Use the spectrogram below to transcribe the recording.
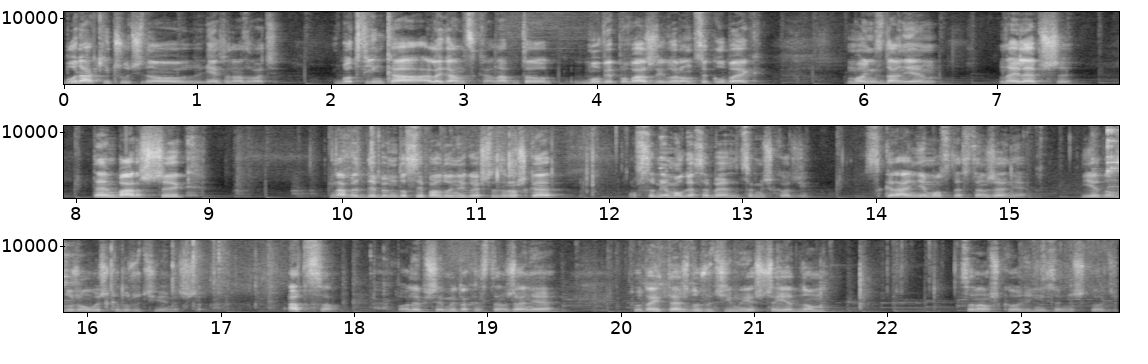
buraki czuć, no nie wiem to nazwać. Botwinka elegancka. No, to mówię poważnie, gorący kubek, moim zdaniem najlepszy. Ten barszczyk, nawet gdybym dosypał do niego jeszcze troszkę, w sumie mogę sobie, co mi szkodzi. Skrajnie mocne stężenie. Jedną dużą łyżkę dorzuciłem jeszcze. A co? Polepszymy trochę stężenie. Tutaj też dorzucimy jeszcze jedną. Co nam szkodzi? Nic nam nie szkodzi.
